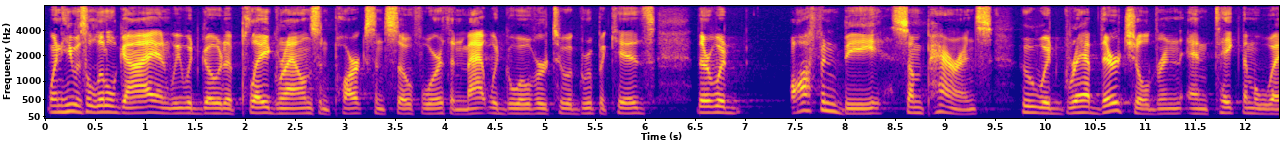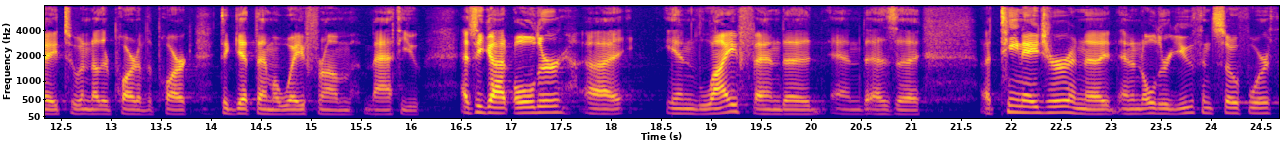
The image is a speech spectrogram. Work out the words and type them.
When he was a little guy and we would go to playgrounds and parks and so forth, and Matt would go over to a group of kids, there would often be some parents who would grab their children and take them away to another part of the park to get them away from Matthew. As he got older uh, in life and, uh, and as a, a teenager and, a, and, an older youth and so forth,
